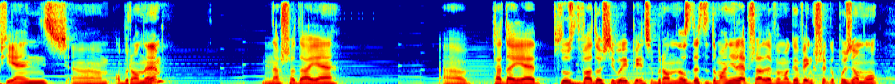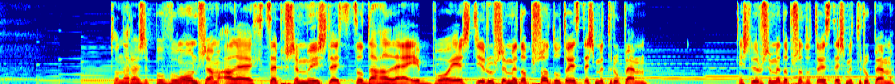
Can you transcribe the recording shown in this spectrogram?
5 obrony. Nasza daje... E, ta daje plus 2 do siły i 5 obronne. No zdecydowanie lepsza, ale wymaga większego poziomu. To na razie powyłączam, ale chcę przemyśleć co dalej, bo jeśli ruszymy do przodu, to jesteśmy trupem. Jeśli ruszymy do przodu, to jesteśmy trupem,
